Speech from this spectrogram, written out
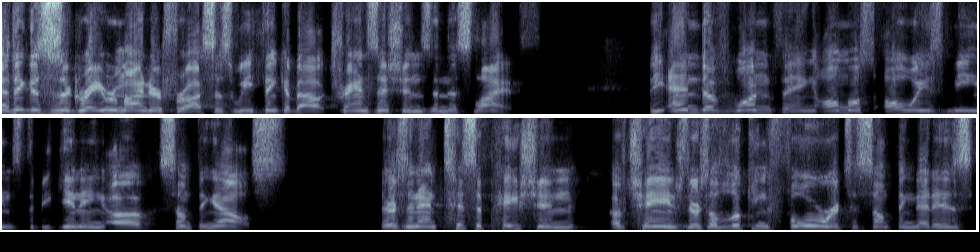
I think this is a great reminder for us as we think about transitions in this life. The end of one thing almost always means the beginning of something else. There's an anticipation of change. There's a looking forward to something that is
